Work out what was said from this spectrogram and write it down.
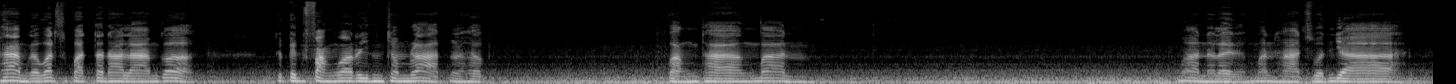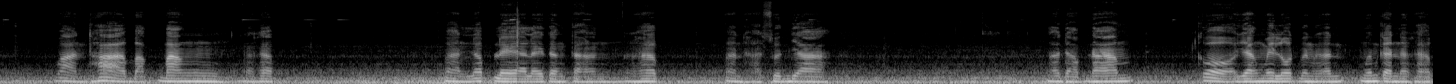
ข้ามกับวัดสุปัตตนารามก็จะเป็นฝั่งวารินชำราบนะครับ ฝั่งทางบ้าน บ้านอะไรนะบ้านหาดสวนยา บ้านท่าบักบังนะครับ บ้านรับแลอะไรต่างๆนะครับ บ้านหาดสวนยา ระดับน้ำก็ยังไม่ลดเหมือนกันเหมือนกันนะครับ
